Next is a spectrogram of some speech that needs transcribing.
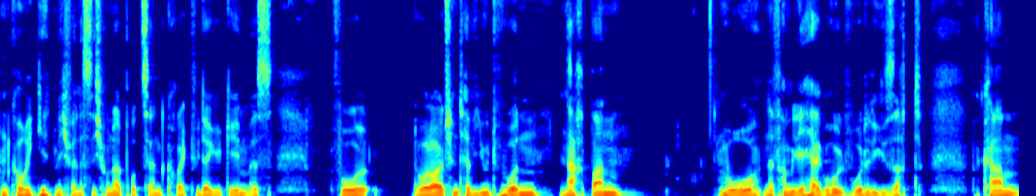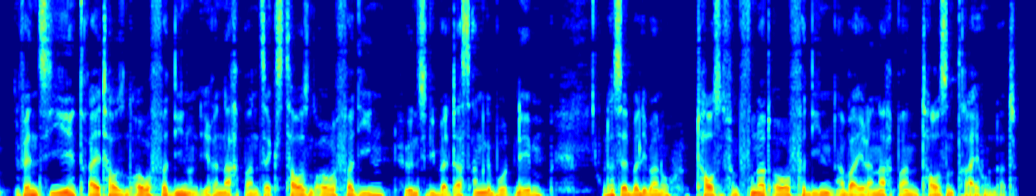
und korrigiert mich, wenn es nicht 100% korrekt wiedergegeben ist, wo, wo Leute interviewt wurden, Nachbarn, wo eine Familie hergeholt wurde, die gesagt bekam, wenn sie 3000 Euro verdienen und ihre Nachbarn 6000 Euro verdienen, würden sie lieber das Angebot nehmen oder selber lieber noch 1500 Euro verdienen, aber ihre Nachbarn 1300.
